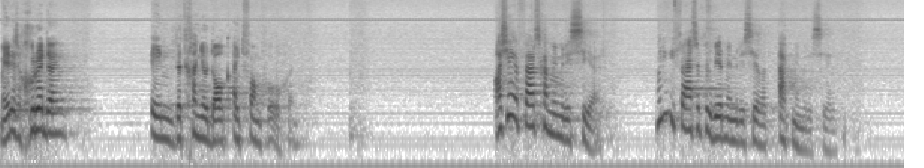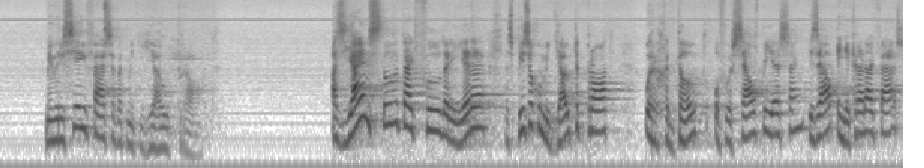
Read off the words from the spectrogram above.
Maar hier is 'n groot ding en dit gaan jou dalk uitvang vanoggend. As jy 'n vers gaan memoriseer, Moenie die verse probeer memoriseer wat ek memoriseer het nie. Memoriseer die verse wat met jou praat. As jy in stilte tyd voel dat die Here is besig om met jou te praat oor geduld of oor selfbeheersing, Isel, en jy kry daai vers,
